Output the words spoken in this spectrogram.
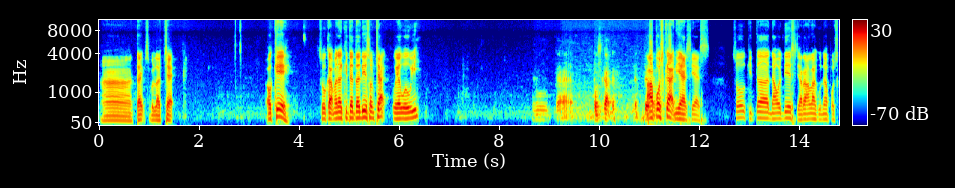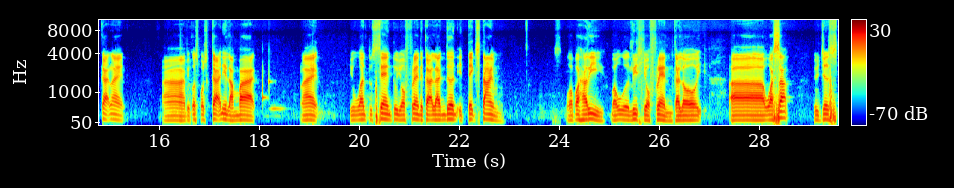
Ah, type sebelah chat. Okay. So kat mana kita tadi Somchat? Where were we? Kat postcard Ah, postcard. Yes, yes. So kita nowadays jaranglah guna postcard right. Ah, because postcard ni lambat. Right. You want to send to your friend dekat London, it takes time. Berapa hari baru reach your friend. Kalau uh, WhatsApp, you just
